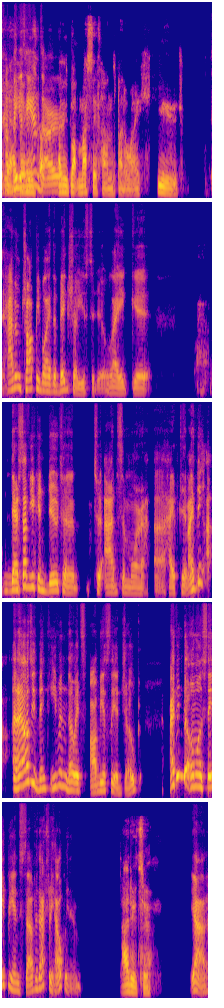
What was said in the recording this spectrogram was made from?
How Yeah, big his hands got- are. And he's got massive hands, by the way. Huge. have him chop people like the Big Show used to do. Like uh, there's stuff you can do to to add some more uh, hype to him. I think, and I honestly think, even though it's obviously a joke, I think the Homo sapien stuff is actually helping him. I do too. Yeah,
